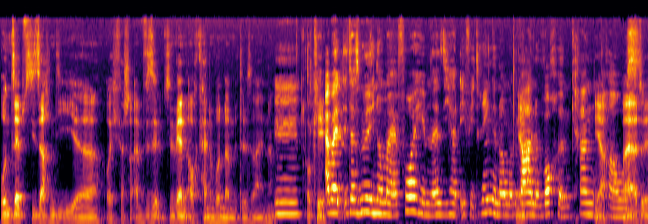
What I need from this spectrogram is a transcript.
Und selbst die Sachen, die ihr euch verschreibt, sie, werden auch keine Wundermittel sein. Ne? Okay. Mhm. Aber das würde ich nochmal hervorheben. Ne? Sie hat Ephedrin genommen und Ja. war eine Woche im ja, Krankenhaus. weil also Wie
